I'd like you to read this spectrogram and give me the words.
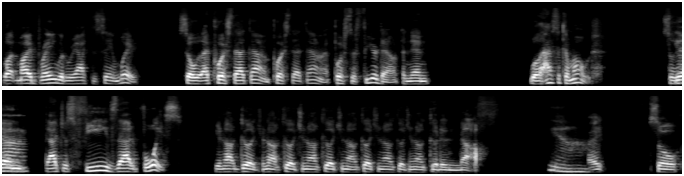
But my brain would react the same way. So I push that down push that down. I push the fear down. And then well, it has to come out. So yeah. then that just feeds that voice. You're not good. You're not good. You're not good. You're not good. You're not good. You're not good enough. Yeah. Right. So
